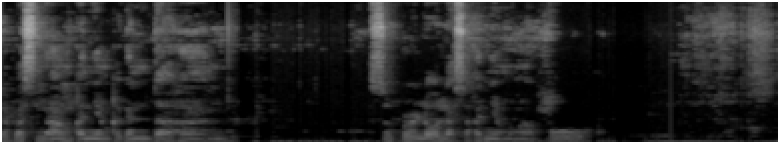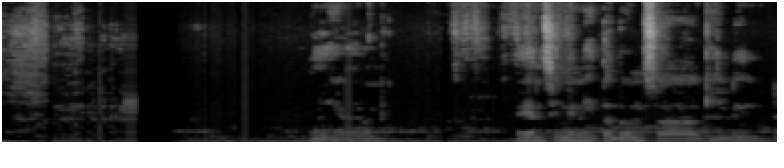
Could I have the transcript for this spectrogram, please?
Labas na ang kanyang kagandahan. Super lola sa kanyang mga apo. Ayan. Ayan si Ninita doon sa gilid.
